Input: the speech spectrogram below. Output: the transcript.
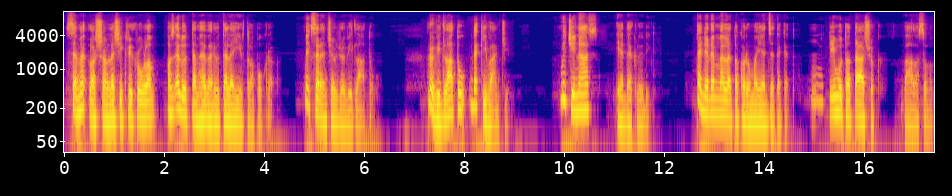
Szeme lassan lesikrik rólam az előttem heverő teleírt lapokra. Még szerencsé, hogy rövidlátó. Rövidlátó, de kíváncsi. – Mit csinálsz? – érdeklődik. Tenyerem mellett akarom a jegyzeteket. – Kimutatások – válaszolom.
